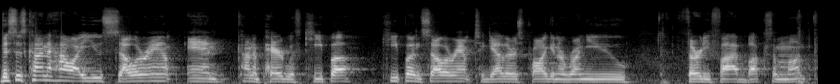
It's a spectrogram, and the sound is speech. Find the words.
this is kind of how I use SellerAmp and kind of paired with Keepa. Keepa and SellerAmp together is probably gonna run you 35 bucks a month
